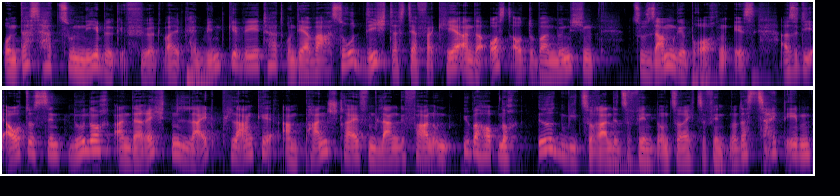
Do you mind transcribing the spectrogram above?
Und das hat zu Nebel geführt, weil kein Wind geweht hat. Und der war so dicht, dass der Verkehr an der Ostautobahn München zusammengebrochen ist. Also die Autos sind nur noch an der rechten Leitplanke am Pannstreifen lang gefahren, um überhaupt noch irgendwie zur Rande zu finden und zurechtzufinden. Und das zeigt eben,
